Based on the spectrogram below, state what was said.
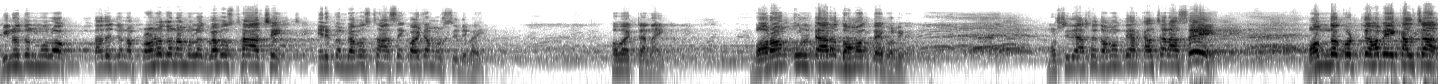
বিনোদনমূলক, তাদের জন্য প্রণোদনামূলক ব্যবস্থা আছে। এরকম ব্যবস্থা আছে কয়টা মসজিদে ভাই? খুব একটা নাই। বরং উল্টা আরও ধমক দেয় বলে। মসজিদে আসলে ধমক দেওয়ার কালচার আছে? বন্ধ করতে হবে এই কালচার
